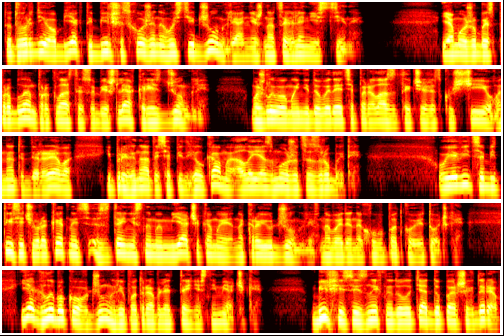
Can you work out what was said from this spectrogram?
то тверді об'єкти більше схожі на густі джунглі, аніж на цегляні стіни. Я можу без проблем прокласти собі шлях крізь джунглі. Можливо, мені доведеться перелазити через кущі, огонати дерева і пригинатися під гілками, але я зможу це зробити. Уявіть собі тисячу ракетниць з тенісними м'ячиками на краю джунглів, наведених у випадкові точки. Як глибоко в джунглі потраплять тенісні м'ячики. Більшість із них не долетять до перших дерев,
